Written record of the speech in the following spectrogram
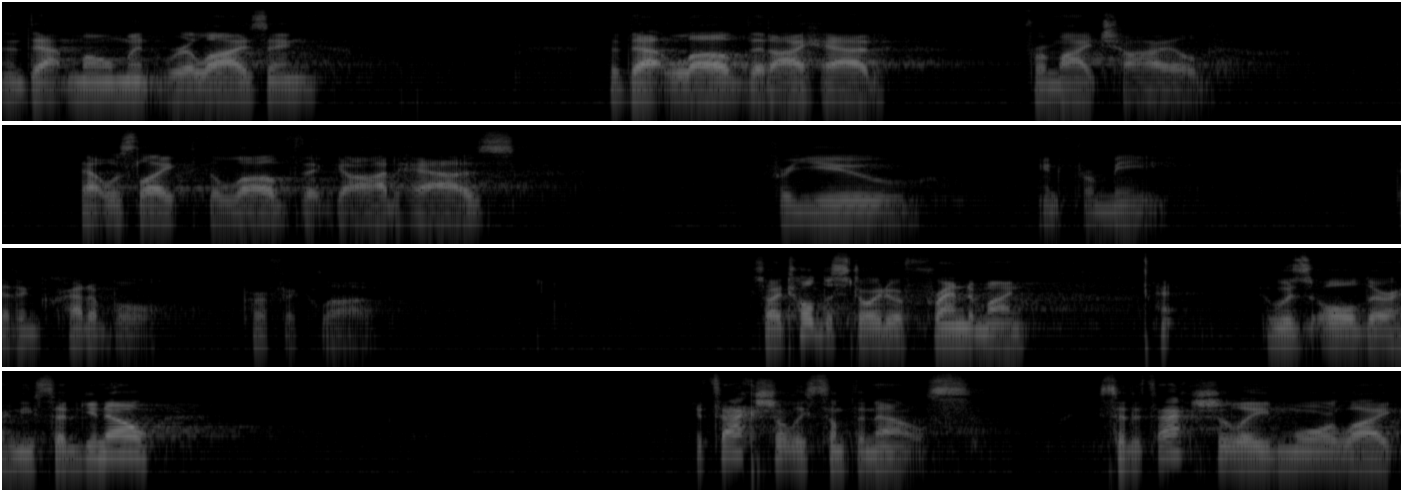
And at that moment, realizing that that love that I had for my child. That was like the love that God has for you and for me. That incredible, perfect love. So I told the story to a friend of mine who was older, and he said, You know, it's actually something else. He said, It's actually more like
